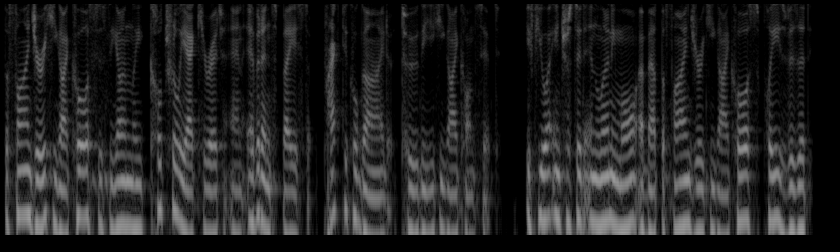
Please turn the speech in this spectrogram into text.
the Find Your Ikigai course is the only culturally accurate and evidence based practical guide to the Ikigai concept. If you are interested in learning more about the Find Your Ikigai course, please visit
